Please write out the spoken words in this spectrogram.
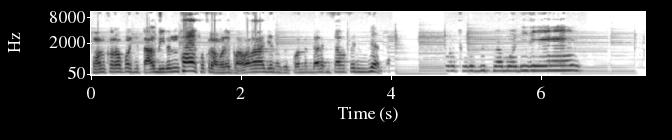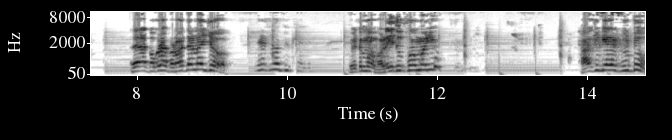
ફોન કરવો પડશે, તાવ બીજો ન થાય. છોકરા વડે ભાવા લાગે ને પંદર દાડા તાવ કરી ગયા હતા. થોડું થોડું દુખવા મોડી રે. અરે આ છોકરા ભણવા તો નહીં જો. એટલો દુખે પેટમાં વળી દુખવા મળ્યું હાચું ક્યારે છૂટું?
